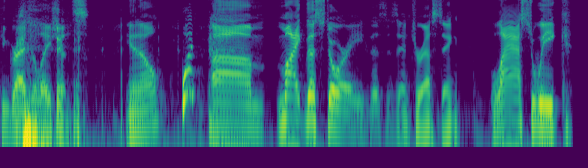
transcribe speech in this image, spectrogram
Congratulations. you know? What? Um, Mike, this story, this is interesting. Last week,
